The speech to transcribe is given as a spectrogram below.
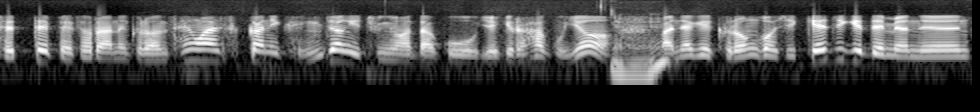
제때 배설하는 그런 생활 습관이 굉장히 중요하다고 얘기를 하고요. 네. 만약에 그런 것이 깨지게 되면은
